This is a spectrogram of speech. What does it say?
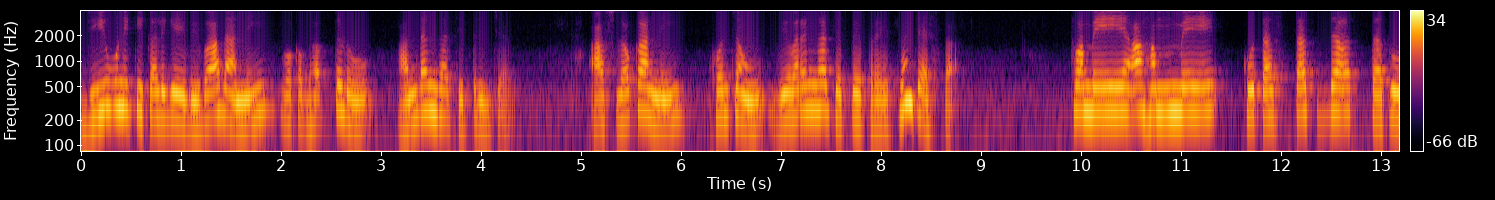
జీవునికి కలిగే వివాదాన్ని ఒక భక్తుడు అందంగా చిత్రించాడు. ఆ శ్లోకాన్ని కొంచెం వివరంగా చెప్పే ప్రయత్నం చేస్తా. త్వమే అహం మే కుతస్తద్దు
